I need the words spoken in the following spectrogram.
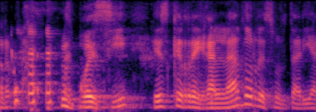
pues sí, es que regalado resultaría.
